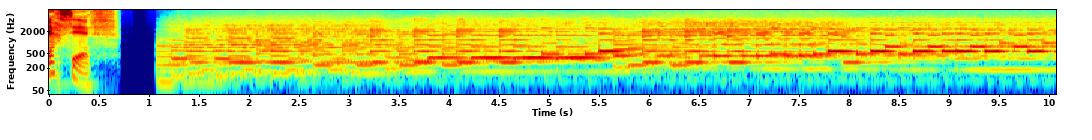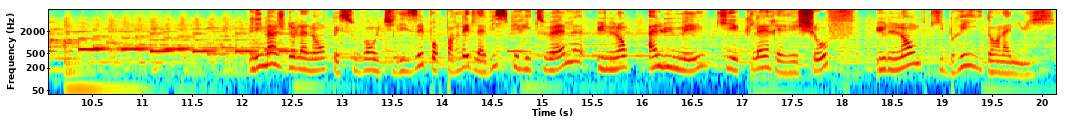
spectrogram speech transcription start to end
RCF. L'image de la lampe est souvent utilisée pour parler de la vie spirituelle, une lampe allumée qui éclaire et réchauffe, une lampe qui brille dans la nuit.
